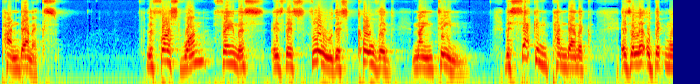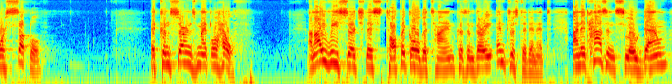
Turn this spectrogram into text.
pandemics. The first one, famous, is this flu, this COVID 19. The second pandemic is a little bit more subtle. It concerns mental health. And I research this topic all the time because I'm very interested in it. And it hasn't slowed down.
